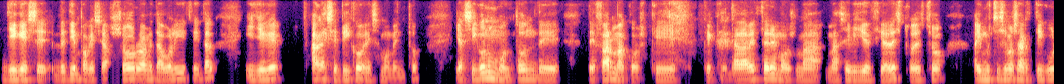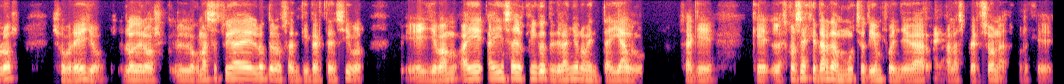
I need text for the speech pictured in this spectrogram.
llegue ese, de tiempo a que se absorba, metabolice y tal, y llegue, haga ese pico en ese momento. Y así con un montón de, fármacos que, cada vez tenemos más, más, evidencia de esto. De hecho, hay muchísimos artículos sobre ello. Lo, de los, lo que más se estudia es lo de los antihipertensivos. Eh, llevamos, hay, hay, ensayos clínicos desde el año 90 y algo. O sea que, que las cosas que tardan mucho tiempo en llegar a las personas, porque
